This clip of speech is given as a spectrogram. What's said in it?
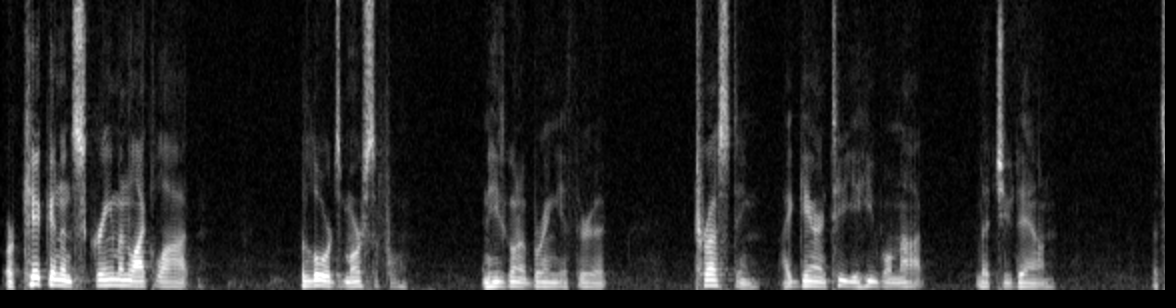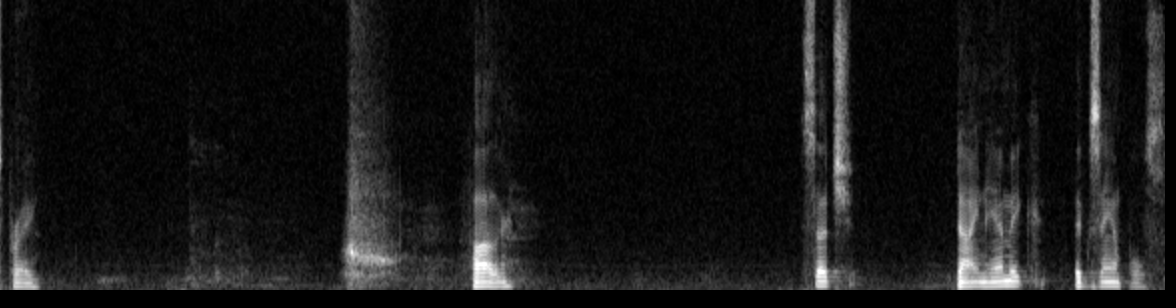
or kicking and screaming like Lot, the Lord's merciful and He's going to bring you through it. Trust Him. I guarantee you, He will not let you down. Let's pray. Father, such dynamic examples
